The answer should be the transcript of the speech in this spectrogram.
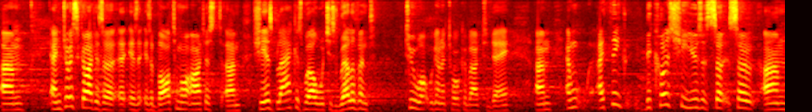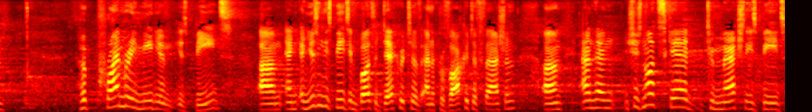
Um, and Joyce Scott is a, is a, is a Baltimore artist. Um, she is black as well, which is relevant to what we're going to talk about today. Um, and I think because she uses so, so um, her primary medium is beads, um, and, and, using these beads in both a decorative and a provocative fashion. Um, and then she's not scared to match these beads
